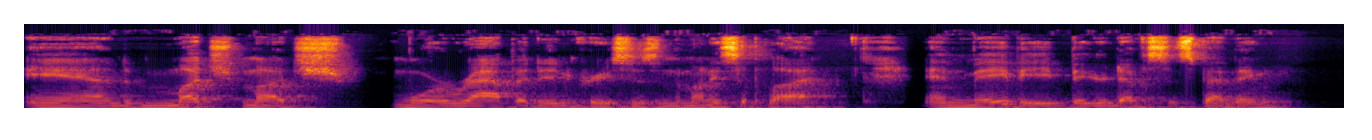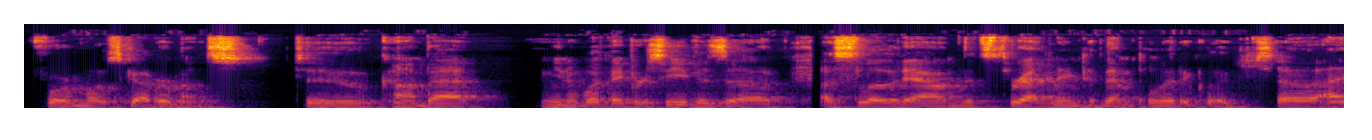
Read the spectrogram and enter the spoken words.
and much, much more rapid increases in the money supply and maybe bigger deficit spending for most governments to combat you know what they perceive as a, a slowdown that's threatening to them politically. So I,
